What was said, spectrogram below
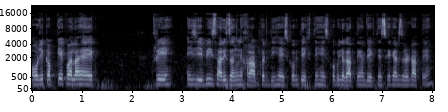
और ये कप केक वाला है, एक ट्रे, ये भी सारी जंग ने ख़राब कर दी है। इसको भी देखते हैं, इसको भी लगाते हैं, देखते हैं इसके क्या रिज़ल्ट आते हैं।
